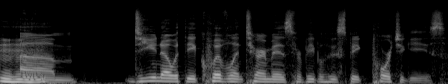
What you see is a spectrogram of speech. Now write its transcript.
Um, do you know what the equivalent term is for people who speak Portuguese?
